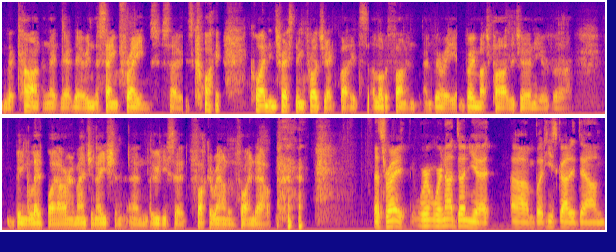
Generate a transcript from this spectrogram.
that can't, and they're, they're in the same frames. So it's quite quite an interesting project, but it's a lot of fun and, and very very much part of the journey of uh, being led by our imagination. And Udi said, "Fuck around and find out." That's right. We're we're not done yet. Um, but he's got it down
